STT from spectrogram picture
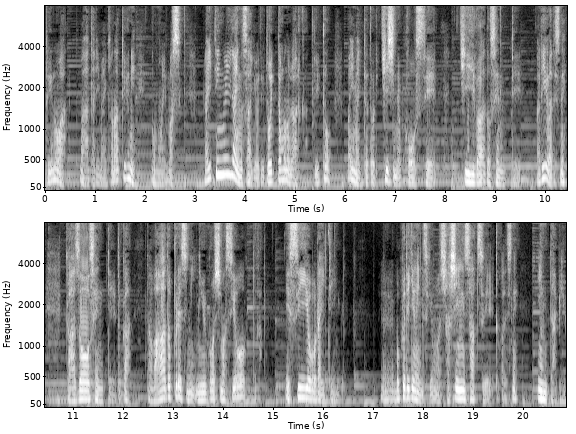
というのは、まあ当たり前かなというふうに思います。ライティング以外の作業でどういったものがあるかっていうと、まあ、今言った通り記事の構成、キーワード選定、あるいはですね、画像選定とか、ワードプレスに入稿しますよとか、SEO ライティング。僕できないんですけど、まあ、写真撮影とかですね、インタビュー。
